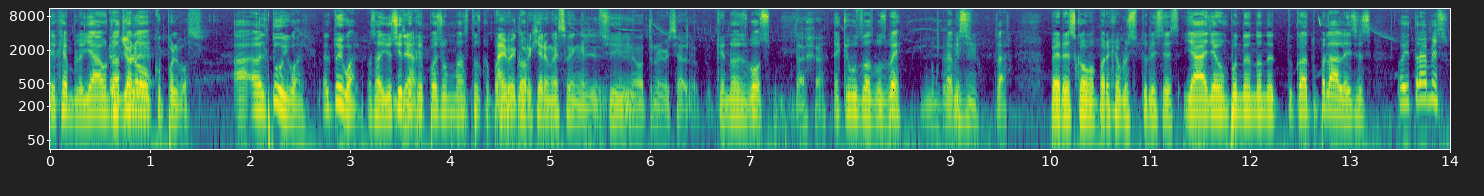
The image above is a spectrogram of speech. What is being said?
ejemplo, ya un rato. Yo no le- ocupo el voz. Ah, el tú igual, el tú igual. O sea, yo siento Ya. que puedes un más tosco, A mí me corrigieron eso en, el, Sí. en la otra universidad. que no es vos. Ajá. Es que vos vas, vos ve, gravísimo, Ujú. claro. Pero es como, por ejemplo, si tú le dices, ya llega un punto en donde tú a tu pelada le dices, oye, tráeme eso.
